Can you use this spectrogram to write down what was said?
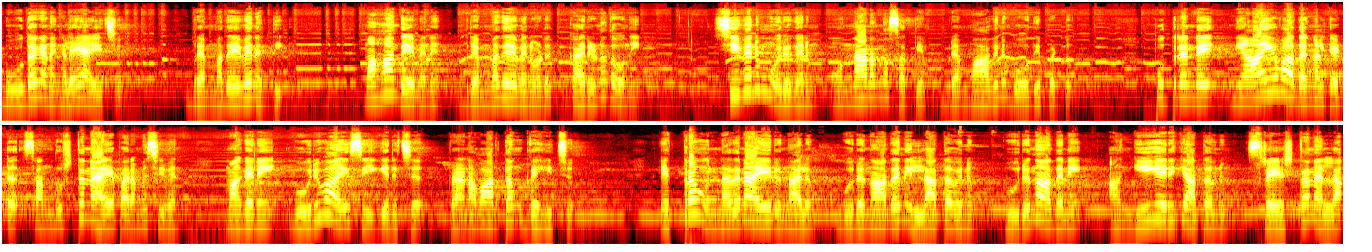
ഭൂതഗണങ്ങളെ അയച്ചു. ബ്രഹ്മദേവൻ എത്തി മഹാദേവന് ബ്രഹ്മദേവനോട് കരുണ തോന്നി. ശിവനും മുരുകനും ഒന്നാണെന്ന സത്യം ബ്രഹ്മാവിന് ബോധ്യപ്പെട്ടു. പുത്രന്റെ ന്യായവാദങ്ങൾ കേട്ട് സന്തുഷ്ടനായ പരമശിവൻ മകനെ ഗുരുവായി സ്വീകരിച്ച് പ്രണവാർത്ഥം ഗ്രഹിച്ചു. എത്ര ഉന്നതനായിരുന്നാലും ഗുരുനാഥൻ ഇല്ലാത്തവനും ഗുരുനാഥനെ അംഗീകരിക്കാത്തവനും ശ്രേഷ്ഠനല്ല.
